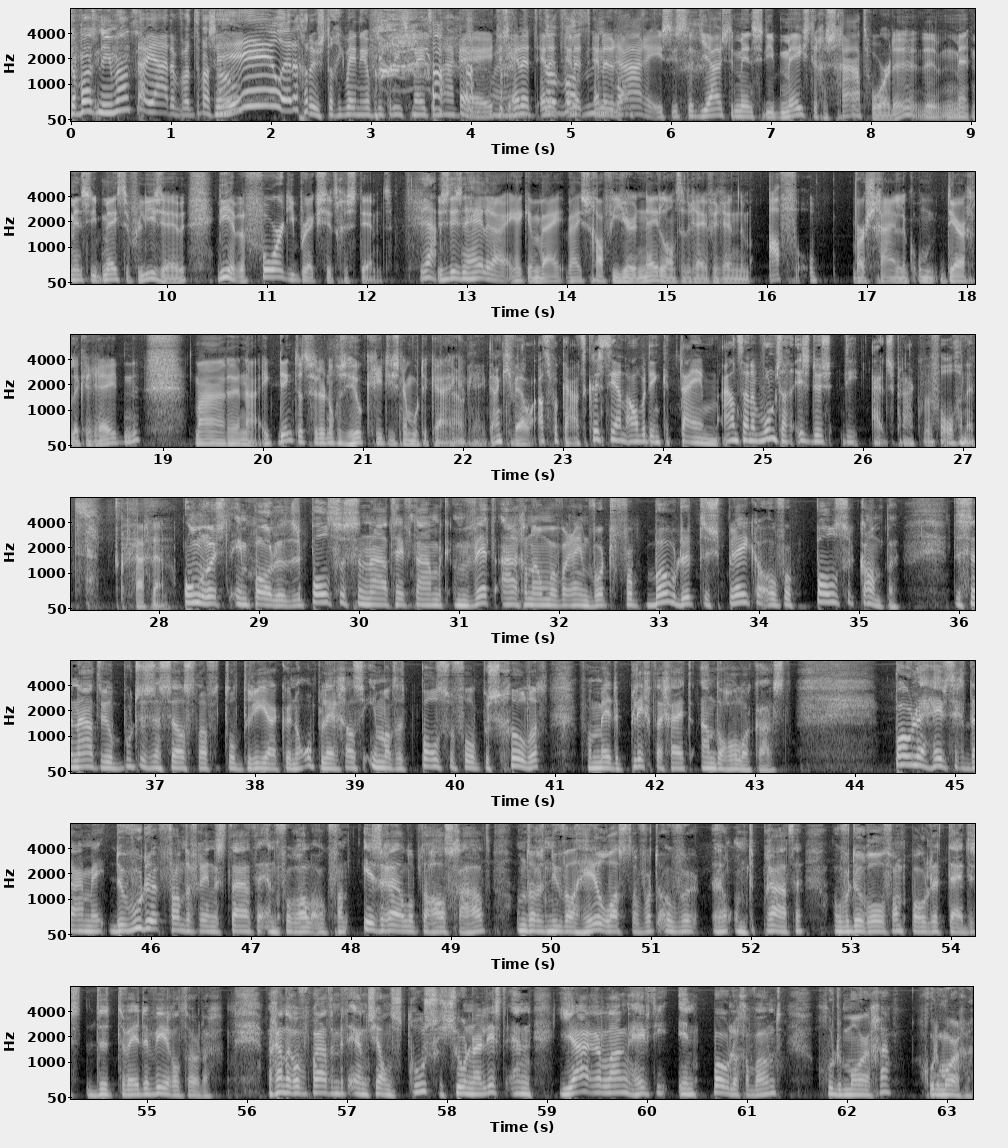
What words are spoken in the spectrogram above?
Er was niemand. Nou ja, het was heel erg rustig. Ik weet niet of het er iets mee te maken heeft. Nee, het is, en, het, en, het, en, het, en het niemand. rare is, is dat juist de mensen die het meeste geschaad worden... de me- mensen die het meeste verliezen hebben... die hebben voor die brexit gestemd. Ja. Dus het is een hele rare... Kijk, en wij, wij schaffen hier in Nederland het referendum af... Op, waarschijnlijk om dergelijke redenen. Maar eh, nou, ik denk dat we er nog eens heel kritisch naar moeten kijken. Oké, dankjewel. Advocaat Christian Alberdinke Tijm. Aanstaande woensdag is dus die uitspraak. We volgen het. Graag gedaan. Onrust in Polen. De Poolse Senaat heeft namelijk een wet aangenomen... waarin wordt verboden te spreken over Poolse kampen. De Senaat wil boetes en celstraffen tot drie jaar kunnen opleggen... als iemand het Poolse volk beschuldigt... van medeplichtigheid aan de holocaust. Polen heeft zich daarmee de woede van de Verenigde Staten... en vooral ook van Israël op de hals gehaald... omdat het nu wel heel lastig wordt over, eh, om te praten... over de rol van Polen tijdens de Tweede Wereldoorlog. We gaan erover praten met Ernst-Jan Stroes, journalist... en jarenlang heeft hij in Polen gewoond. Goedemorgen. Goedemorgen.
